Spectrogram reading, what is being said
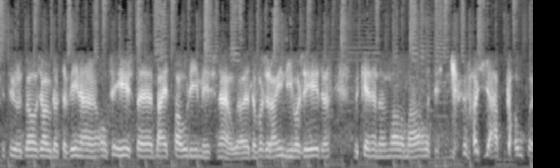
natuurlijk wel zo dat de winnaar onze eerste uh, bij het podium is. Nou, er was er één die was eerder. We kennen hem allemaal. Het is, was Jaap Koper.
